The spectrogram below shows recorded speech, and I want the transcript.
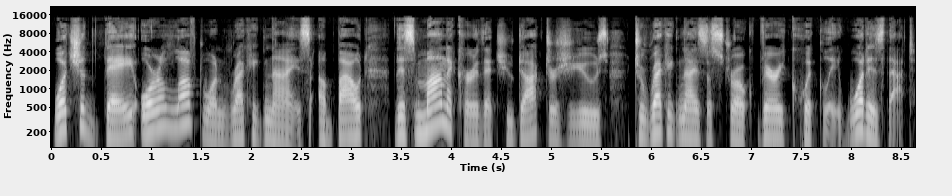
what should they or a loved one recognize about this moniker that you doctors use to recognize a stroke very quickly? What is that?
